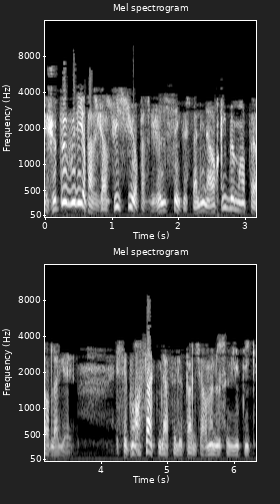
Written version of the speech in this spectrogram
Et je peux vous dire, parce que j'en suis sûr, parce que je le sais, que Staline a horriblement peur de la guerre. Et c'est pour ça qu'il a fait le pacte germano-soviétique.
